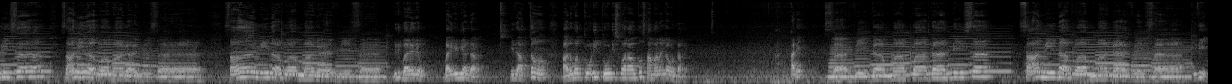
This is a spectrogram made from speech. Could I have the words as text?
ని స మగ విస స మగ విస ఇది భైర్యం భైరవి అంటారు. ఇది అర్థం హనుమత్తోడి తోడి స్వరాలతో సమానంగా ఉంటుంది. అదే? సర్విగమ పద నిస స సా ని గ స ఇది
